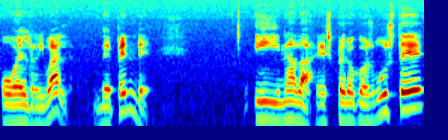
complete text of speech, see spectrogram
o el rival, depende. Y nada, espero que os guste.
